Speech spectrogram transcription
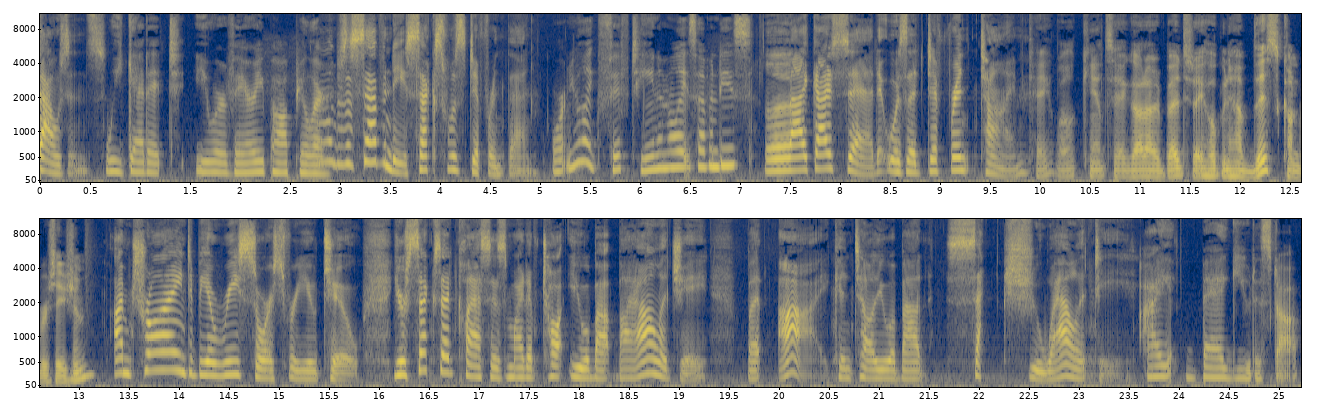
Thousands. We get it. You were very popular. Well, it was the 70s. Sex was different then. Weren't you like 15 in the late 70s? Like I said, it was a different time. Okay, well, can't say I got out of bed today hoping to have this conversation. I'm trying to be a resource for you two. Your sex ed classes might have taught you about biology, but I can tell you about sexuality. I beg you to stop.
